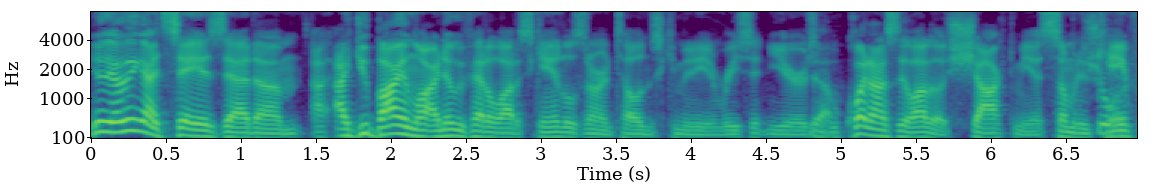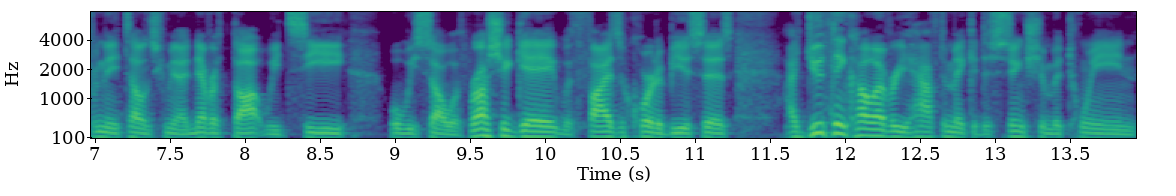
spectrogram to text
You know, the other thing I'd say is that um, I, I, do by and large, I know we've had a lot of scandals in our intelligence community in recent years. Yeah. Quite honestly, a lot of those shocked me. As someone who sure. came from the intelligence community, I never thought we'd see what we saw with Russiagate, with FISA court abuses. I do think, however, you have to make a distinction between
